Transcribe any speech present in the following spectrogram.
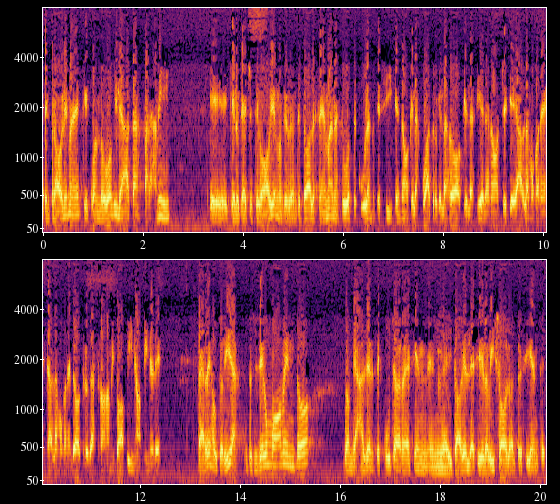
El problema es que cuando vos dilatas, para mí, eh, que es lo que ha hecho este gobierno, que durante toda la semana estuvo especulando que sí, que no, que las cuatro, que las dos, que las diez de la noche, que hablamos con este, hablamos con el otro, gastronómico opina, opina de... Perdés autoridad. Entonces llega un momento donde ayer te escuchaba recién en, un editorial decir lo vi solo al presidente.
